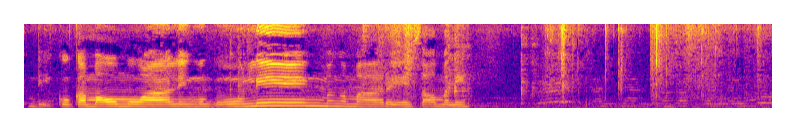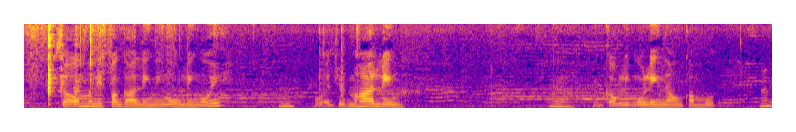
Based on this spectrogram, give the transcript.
Di ko ka maumuhaling mag-uling, mga mare. Sao man eh. Sao man eh paghaling ning uling, oy. Hmm? Wa mahaling. Hmm, nagkauling-uling na akong kamot. Hmm?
